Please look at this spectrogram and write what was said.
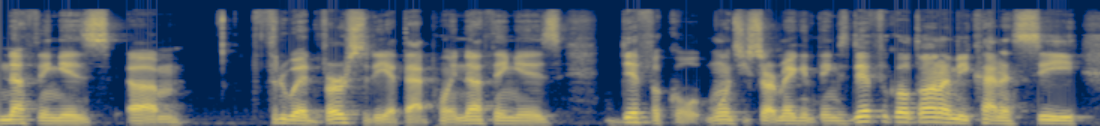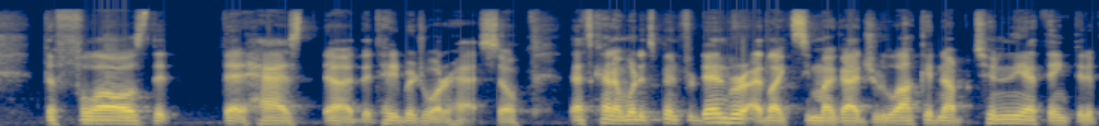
nothing is um, through adversity at that point nothing is difficult once you start making things difficult on him you kind of see the flaws that that has uh, that Teddy Bridgewater has. So that's kind of what it's been for Denver. I'd like to see my guy Drew Lock get an opportunity. I think that if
